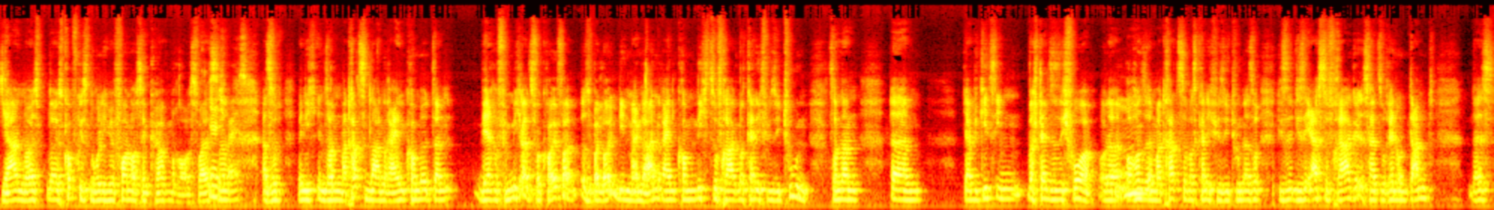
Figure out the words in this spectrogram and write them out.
Ja, ein neues, neues Kopfkissen hole ich mir vorne aus den Körben raus, weißt ja, du? Ich weiß. Also, wenn ich in so einen Matratzenladen reinkomme, dann wäre für mich als Verkäufer, also bei Leuten, die in meinen Laden reinkommen, nicht zu fragen, was kann ich für sie tun, sondern ähm, ja, wie geht's Ihnen, was stellen Sie sich vor? Oder mhm. brauchen Sie eine Matratze, was kann ich für Sie tun? Also diese, diese erste Frage ist halt so redundant. Das,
